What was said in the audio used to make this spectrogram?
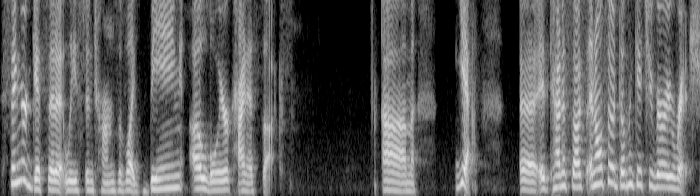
Singer gets it at least in terms of like being a lawyer kind of sucks. Um, yeah. Uh, it kind of sucks. And also, it doesn't get you very rich.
